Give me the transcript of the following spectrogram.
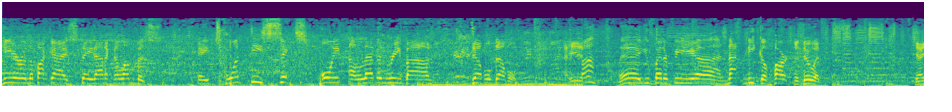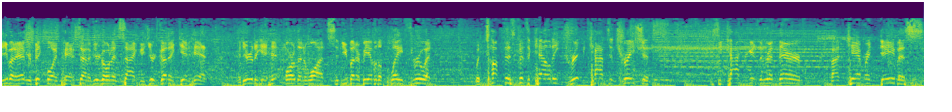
here in the Buckeye State out of Columbus. A 26 point 11 rebound double double. Huh? Eh, you better be uh, not meek of heart to do it. Yeah, you better have your big boy pants on if you're going inside because you're going to get hit. And you're going to get hit more than once. And you better be able to play through it with toughness, physicality, grit, and concentration. You see Cochran getting the rim there. Von Cameron Davis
